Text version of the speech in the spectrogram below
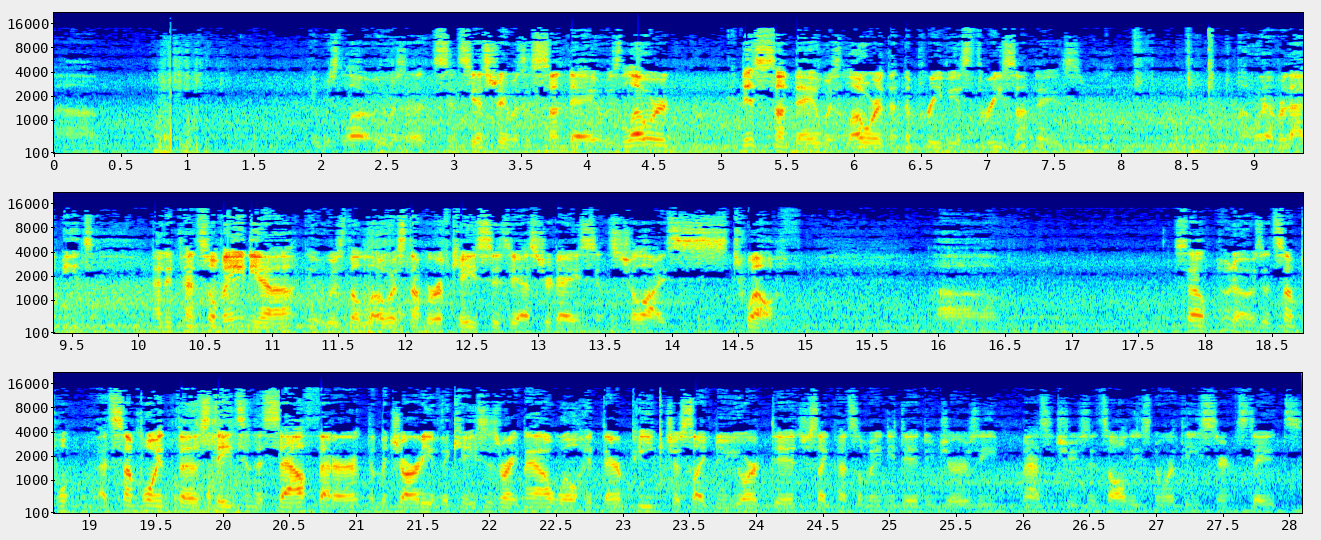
um, it was low. It was a, since yesterday was a Sunday. It was lower. This Sunday was lower than the previous three Sundays, whatever that means. And in Pennsylvania, it was the lowest number of cases yesterday since July 12th. Um, so who knows? At some point, at some point, the states in the South that are the majority of the cases right now will hit their peak, just like New York did, just like Pennsylvania did, New Jersey, Massachusetts, all these northeastern states.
